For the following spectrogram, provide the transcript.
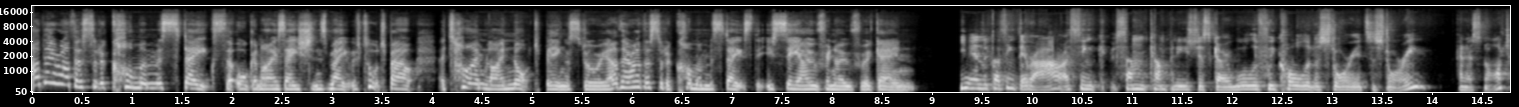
Are there other sort of common mistakes that organisations make? We've talked about a timeline not being a story. Are there other sort of common mistakes that you see over and over again? Yeah, look, I think there are. I think some companies just go, well, if we call it a story, it's a story, and it's not.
